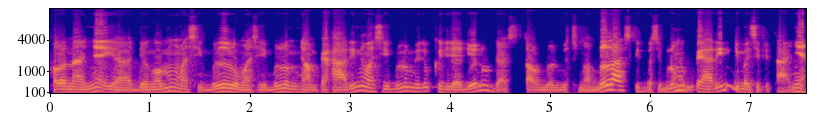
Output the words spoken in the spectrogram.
kalau nanya ya dia ngomong masih belum masih belum. Sampai hari ini masih belum. Itu kejadian udah tahun 2019 gitu. Masih belum. Sampai hari ini gimana ceritanya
